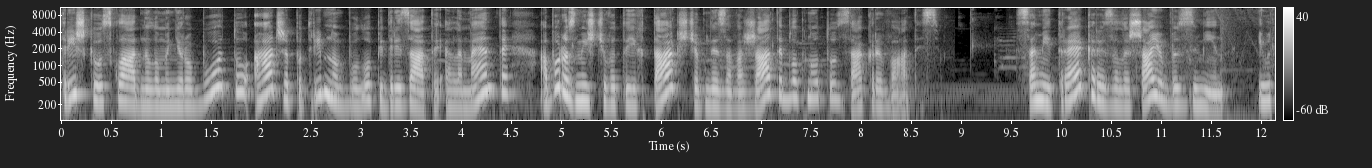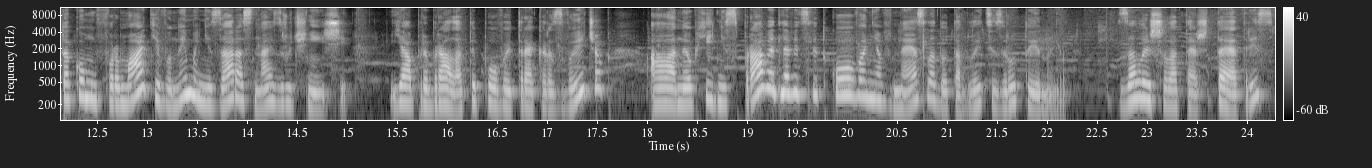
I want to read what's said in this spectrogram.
трішки ускладнило мені роботу, адже потрібно було підрізати елементи або розміщувати їх так, щоб не заважати блокноту закриватись. Самі трекери залишаю без змін, і у такому форматі вони мені зараз найзручніші. Я прибрала типовий трекер звичок, а необхідні справи для відслідковування внесла до таблиці з рутиною. Залишила теж тетріс,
